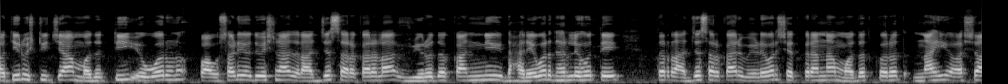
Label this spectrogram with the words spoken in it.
अतिवृष्टीच्या मदतीवरून पावसाळी अधिवेशनात राज्य सरकारला विरोधकांनी धारेवर धरले होते. तर राज्य सरकार वेळेवर शेतकऱ्यांना मदत करत नाही अशा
